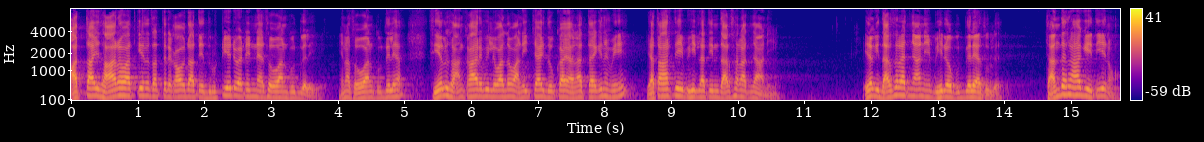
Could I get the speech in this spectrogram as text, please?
අත්තයි සාරවත් කියන தත්තර කවදාත් ඒ දෘෂ්ටියට වැටෙන්නේ නැහැ සෝවාන් පුද්ගලයා. එහෙනම් සෝවාන් පුද්ගලයා සියලු සංඛාර පිළිබඳව අනිත්‍යයි දුක්ඛයි අනාත්තයි කියන මේ යථාර්ථයේ පිහිලා තියෙන දර්ශනඥානිය. ඊළඟ දර්ශනඥානිය පිහිලව පුද්ගලයා තුල චන්දරාගය තියෙනවා.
